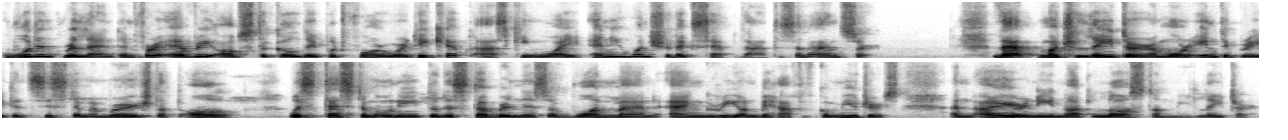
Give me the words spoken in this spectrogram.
wouldn't relent, and for every obstacle they put forward, he kept asking why anyone should accept that as an answer. That much later a more integrated system emerged at all was testimony to the stubbornness of one man angry on behalf of commuters, an irony not lost on me later.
